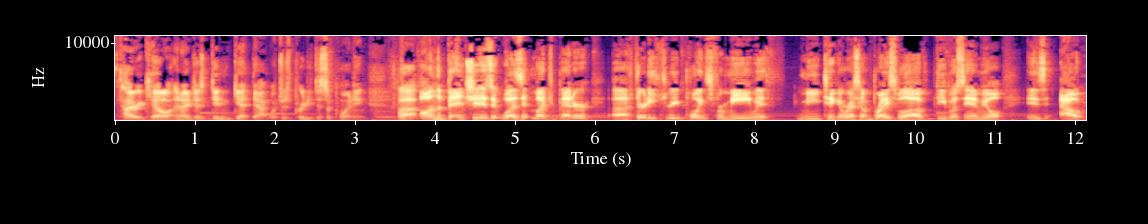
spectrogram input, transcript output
Tyreek Hill, and I just didn't get that, which was pretty disappointing. Uh, on the benches, it wasn't much better. Uh, 33 points for me with me taking a risk on Bryce Love. Deebo Samuel is out.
